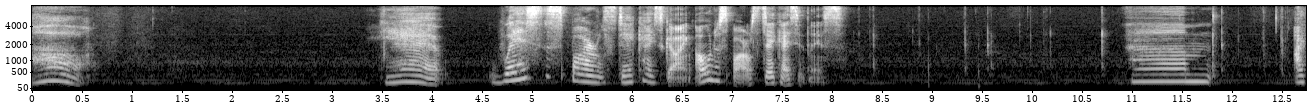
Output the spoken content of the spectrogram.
oh yeah where's the spiral staircase going? I want a spiral staircase in this. Um I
